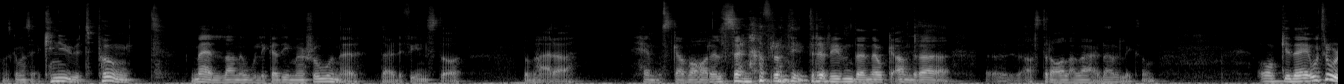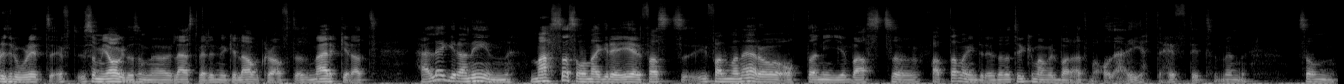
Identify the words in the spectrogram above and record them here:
vad ska man säga, knutpunkt mellan olika dimensioner där det finns då de här äh, hemska varelserna från yttre rymden och andra äh, astrala världar. Liksom. Och det är otroligt roligt, som jag då som har läst väldigt mycket Lovecraft och märker att här lägger han in massa sådana grejer fast ifall man är 8-9 bast så fattar man ju inte det utan då tycker man väl bara att det här är jättehäftigt. Men som,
